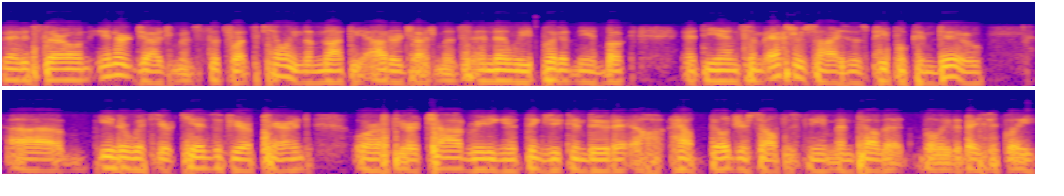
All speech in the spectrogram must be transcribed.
that it's their own inner judgments that's what's killing them, not the outer judgments. And then we put it in the book at the end some exercises people can do, uh, either with your kids if you're a parent, or if you're a child reading it, things you can do to help build your self-esteem and tell that bully to basically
